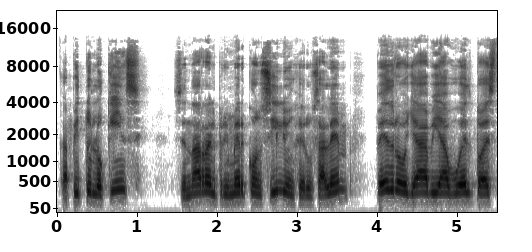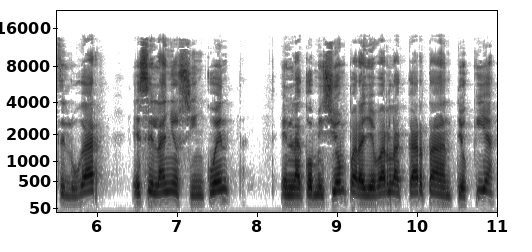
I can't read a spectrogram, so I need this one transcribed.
Capítulo 15 se narra el primer concilio en Jerusalén, Pedro ya había vuelto a este lugar, es el año 50. En la comisión para llevar la carta a Antioquía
